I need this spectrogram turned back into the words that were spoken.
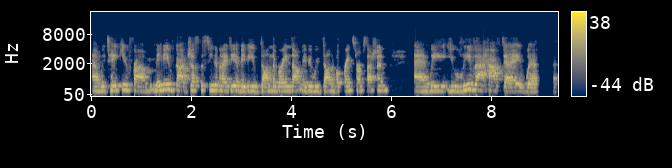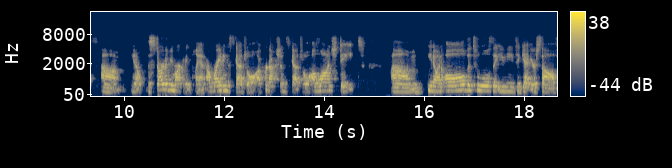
and we take you from maybe you've got just the seed of an idea, maybe you've done the brain dump, maybe we've done a book brainstorm session, and we you leave that half day with um, you know the start of your marketing plan a writing schedule a production schedule a launch date um, you know and all the tools that you need to get yourself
